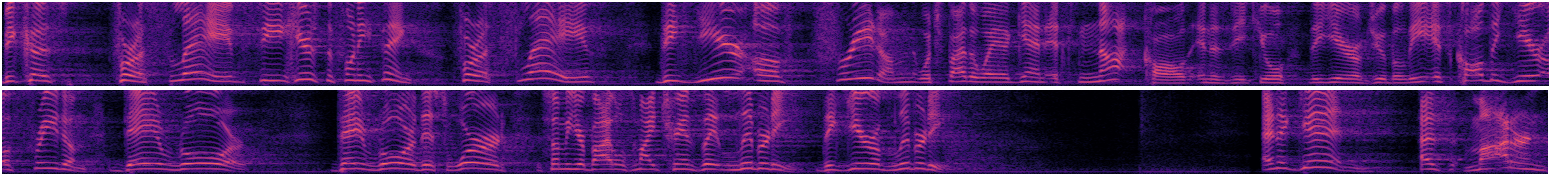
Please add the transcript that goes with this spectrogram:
Because for a slave, see, here's the funny thing for a slave, the year of freedom, which by the way, again, it's not called in Ezekiel the year of Jubilee, it's called the year of freedom, Deror. roar, this word, some of your Bibles might translate liberty, the year of liberty. And again, as modern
